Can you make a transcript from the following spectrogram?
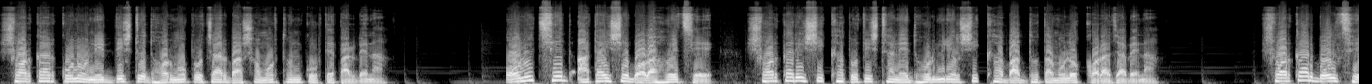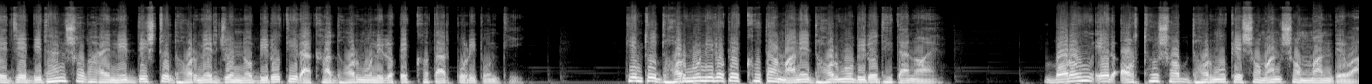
সরকার কোনো নির্দিষ্ট ধর্ম প্রচার বা সমর্থন করতে পারবে না। অনুচ্ছেদ আটাইশে বলা হয়েছে, সরকারি শিক্ষা প্রতিষ্ঠানে ধর্মীয় শিক্ষা বাধ্যতামূলক করা যাবে না। সরকার বলছে যে বিধানসভায় নির্দিষ্ট ধর্মের জন্য বিরতি রাখা ধর্মনিরপেক্ষতার পরিপন্থী। কিন্তু ধর্মনিরপেক্ষতা মানে ধর্মবিরোধিতা নয়। বরং এর অর্থ সব ধর্মকে সমান সম্মান দেওয়া।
